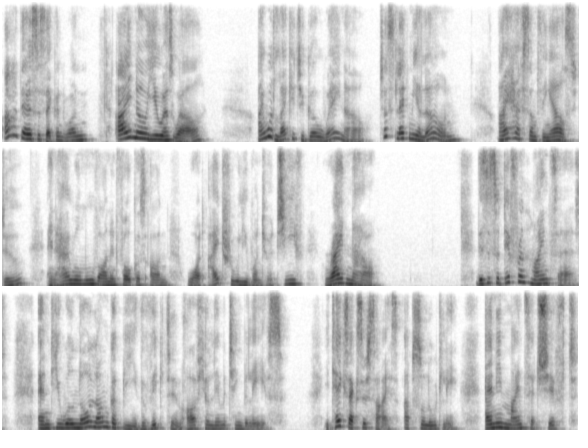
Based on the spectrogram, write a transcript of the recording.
Ah, there's a second one. I know you as well. I would like you to go away now. Just let me alone. I have something else to do, and I will move on and focus on what I truly want to achieve right now. This is a different mindset, and you will no longer be the victim of your limiting beliefs. It takes exercise, absolutely. Any mindset shift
